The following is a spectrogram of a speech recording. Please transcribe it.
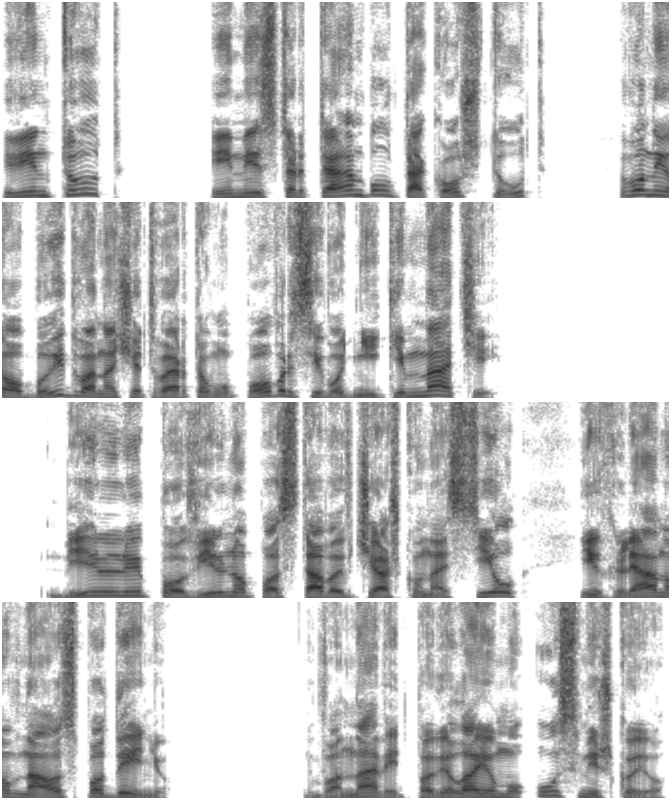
Він тут, і містер Темпл також тут. Вони обидва на четвертому поверсі в одній кімнаті. Біллі повільно поставив чашку на стіл і глянув на господиню. Вона відповіла йому усмішкою,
